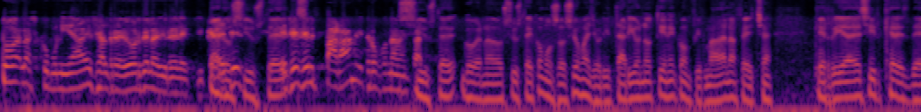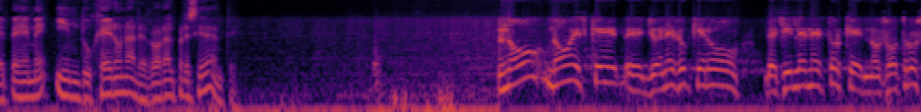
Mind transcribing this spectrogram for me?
todas las comunidades alrededor de la hidroeléctrica. Pero ese, si usted, ese es el parámetro fundamental. Si usted, gobernador, si usted como socio mayoritario no tiene confirmada la fecha, querría decir que desde EPM indujeron al error al presidente. No, no, es que eh, yo en eso quiero decirle, Néstor, que nosotros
